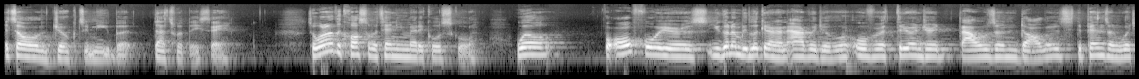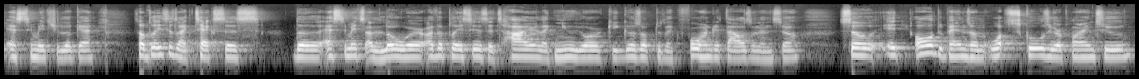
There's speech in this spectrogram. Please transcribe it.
It's all a joke to me, but that's what they say. So, what are the costs of attending medical school? Well, for all four years, you're going to be looking at an average of over $300,000. Depends on which estimates you look at. Some places like Texas, the estimates are lower. Other places, it's higher, like New York, it goes up to like 400,000 and so. So it all depends on what schools you're applying to,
